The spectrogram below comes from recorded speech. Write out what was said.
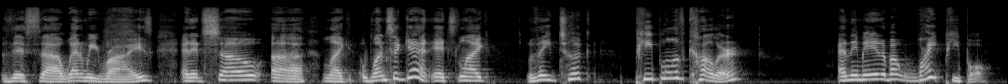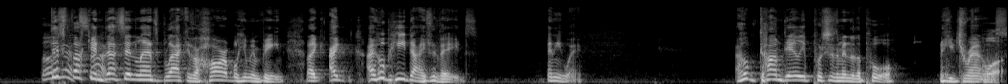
this uh, when we rise, and it's so uh, like once again, it's like they took people of color and they made it about white people. this yeah, fucking sucks. Dustin Lance Black is a horrible human being. Like I I hope he dies of AIDS. Anyway, I hope Tom Daley pushes him into the pool. and He drowns. Well,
